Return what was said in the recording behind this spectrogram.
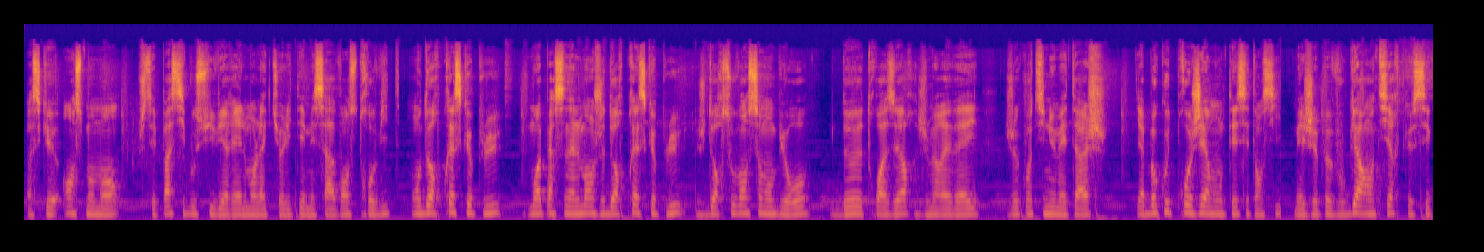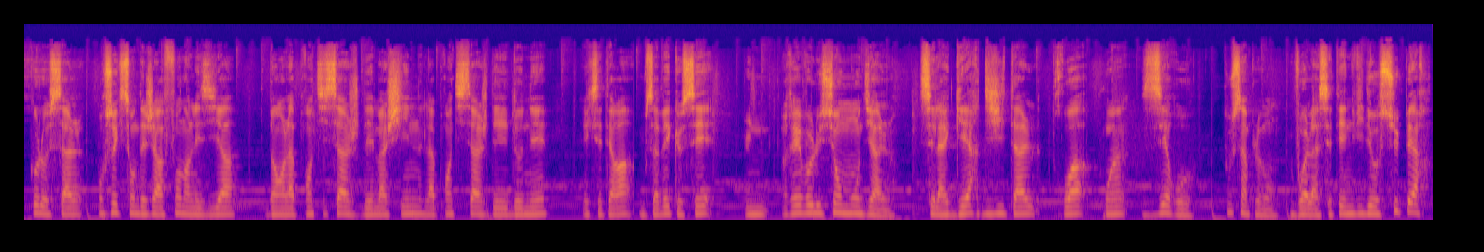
parce que en ce moment, je sais pas si vous suivez réellement l'actualité, mais ça avance trop vite. On dort presque plus. Moi personnellement, je dors presque plus. Je dors souvent sur mon bureau, 2-3 heures, je me réveille, je continue mes tâches. Il y a beaucoup de projets à monter ces temps-ci, mais je peux vous garantir que c'est colossal. Pour ceux qui sont déjà à fond dans les IA, dans l'apprentissage des machines, l'apprentissage des données, etc., vous savez que c'est une révolution mondiale. C'est la guerre digitale 3.0 tout simplement. Voilà, c'était une vidéo super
